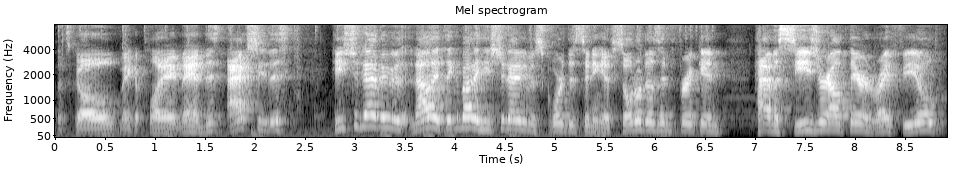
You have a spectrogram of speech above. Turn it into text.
Let's go. Make a play. Man, this actually, this... He should have even... Now that I think about it, he should have even scored this inning. If Soto doesn't freaking have a seizure out there in right field,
